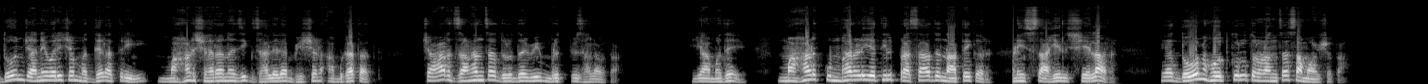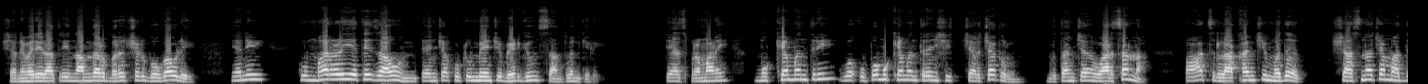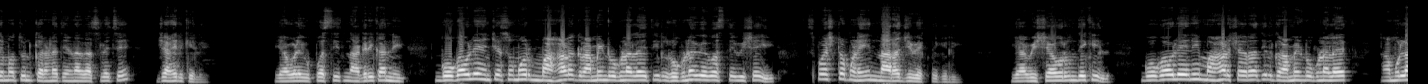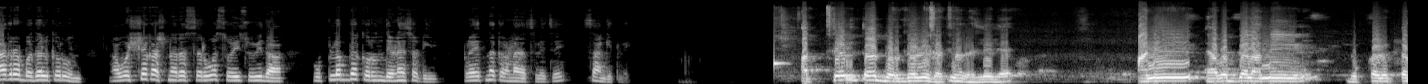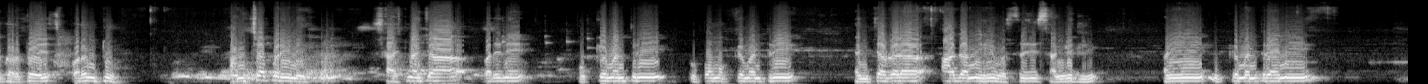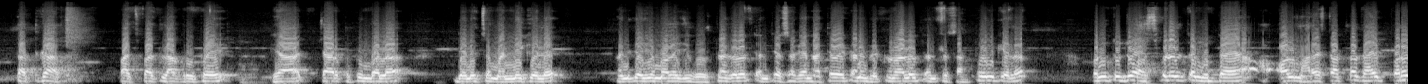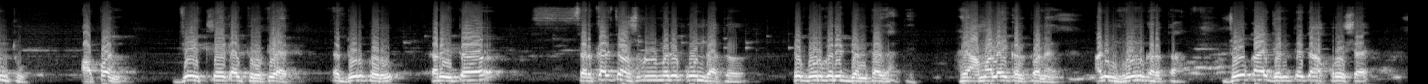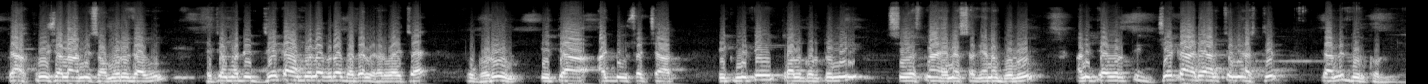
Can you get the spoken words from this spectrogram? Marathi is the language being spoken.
दोन जानेवारीच्या मध्यरात्री महाड शहरानजीक झालेल्या भीषण अपघातात चार जणांचा दुर्दैवी मृत्यू झाला होता. यामध्ये महाड कुंभारळी येथील प्रसाद नातेकर आणि साहिल शेलार या दोन होतकरू तरुणांचा समावेश होता. शनिवारी रात्री नामदार भरतशेठ गोगावले यांनी कुंभारळी येथे जाऊन त्यांच्या कुटुंबियांची भेट घेऊन सांत्वन केले. त्याचप्रमाणे मुख्यमंत्री व उपमुख्यमंत्र्यांशी चर्चा करून मृतांच्या वारसांना पाच लाखांची मदत शासनाच्या माध्यमातून करण्यात येणार असल्याचे जाहीर केले. यावेळी उपस्थित नागरिकांनी गोगावले यांच्यासमोर महाड ग्रामीण रुग्णालयातील रुग्णव्यवस्थेविषयी स्पष्टपणे नाराजी व्यक्त केली. या विषयावरून देखील गोगावले यांनी महाड शहरातील ग्रामीण रुग्णालयात आमूलाग्र बदल करून आवश्यक असणाऱ्या सर्व सोयीसुविधा उपलब्ध करून देण्यासाठी प्रयत्न करणार असल्याचे सांगितले. अत्यंत दुर्दैवी घटना घडलेली आहे. आणि त्याबद्दल आम्ही दुःख व्यक्त करतोयच परंतु आमच्या परीने शासनाच्या परीने मुख्यमंत्री उपमुख्यमंत्री यांच्याकडं आज आम्ही ही वस्तुस्थिती सांगितली आणि मुख्यमंत्र्यांनी तत्काळ पाच पाच लाख रुपये ह्या चार कुटुंबाला देण्याचं मान्य केलं. आणि त्याची मला जी घोषणा केलं त्यांच्या सगळ्या नातेवाईकांना भेटून आलो त्यांचं सांत्वन केलं. परंतु जो हॉस्पिटलचा मुद्दा आहे ऑल महाराष्ट्रातलाच आहे परंतु आपण जे इथले काही त्रुटी आहेत त्या दूर करू. कारण इथं सरकारच्या हॉस्पिटलमध्ये कोण जातं? हे गोरगरीब जनता जाते. हे आम्हालाही कल्पना आहे. आणि म्हणून करता जो काय जनतेचा आक्रोश आहे त्या आक्रोशाला आम्ही सामोरं जाऊन त्याच्यामध्ये जे काय आमूलाग्र बदल घडवायचा आहे तो घडवून येत्या आठ दिवसाच्या आत एक मिटिंग कॉल करतो मी. सीएसना यांना सगळ्यांना बोलून आणि त्यावरती जे काय अडे अडचणी असतील ते आम्ही दूर करून देऊ.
